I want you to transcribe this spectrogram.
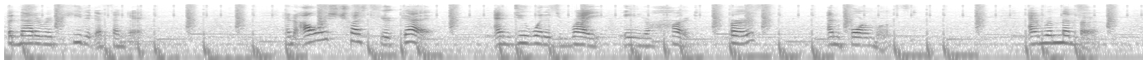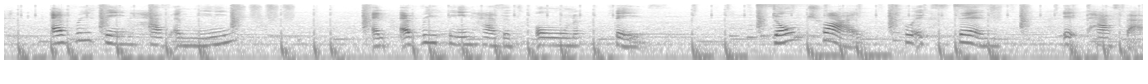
but not a repeated offender. And always trust your gut and do what is right in your heart first and foremost. And remember, everything has a meaning and everything has its own phase. Don't try to extend it past that.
